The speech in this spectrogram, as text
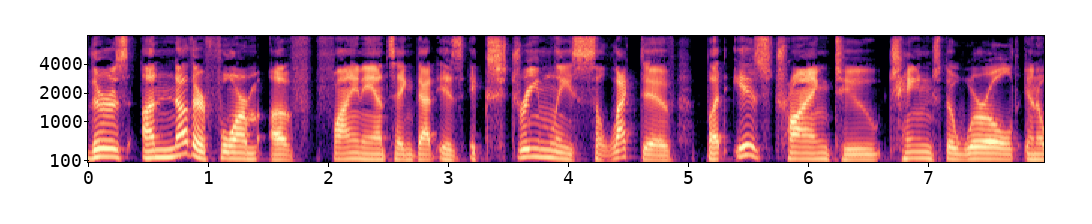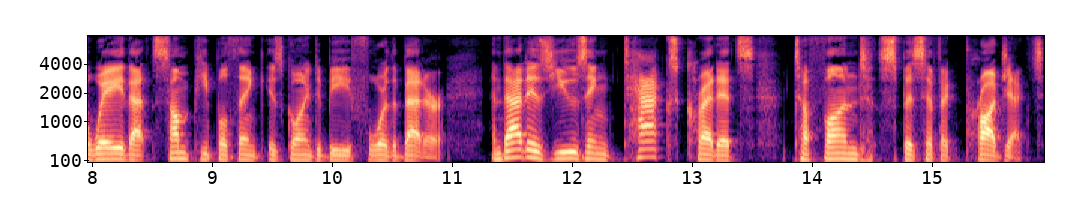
There's another form of financing that is extremely selective, but is trying to change the world in a way that some people think is going to be for the better. And that is using tax credits to fund specific projects.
